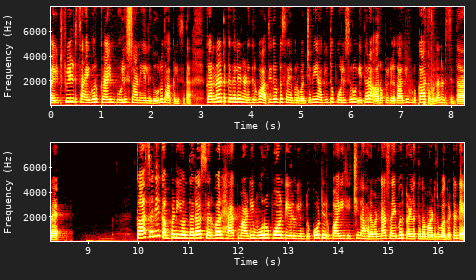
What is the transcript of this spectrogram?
ವೈಟ್ಫೀಲ್ಡ್ ಸೈಬರ್ ಕ್ರೈಮ್ ಪೊಲೀಸ್ ಠಾಣೆಯಲ್ಲಿ ದೂರು ದಾಖಲಿಸಿದೆ. ಕರ್ನಾಟಕದಲ್ಲಿ ನಡೆದಿರುವ ಅತಿದೊಡ್ಡ ಸೈಬರ್ ವಂಚನೆಯಾಗಿದ್ದು ಪೊಲೀಸರು ಇತರ ಆರೋಪಿಗಳಿಗಾಗಿ ಹುಡುಕಾಟವನ್ನು ನಡೆಸಿದ್ದಾರೆ. ಖಾಸಗಿ ಕಂಪನಿಯೊಂದರ ಸರ್ವರ್ ಹ್ಯಾಕ್ ಮಾಡಿ ಮೂರು ಪಾಯಿಂಟ್ ಏಳು ಎಂಟು ಕೋಟಿ ರೂಪಾಯಿ ಹೆಚ್ಚಿನ ಹಣವನ್ನು ಸೈಬರ್ ಕಳ್ಳತನ ಮಾಡಿರುವ ಘಟನೆ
